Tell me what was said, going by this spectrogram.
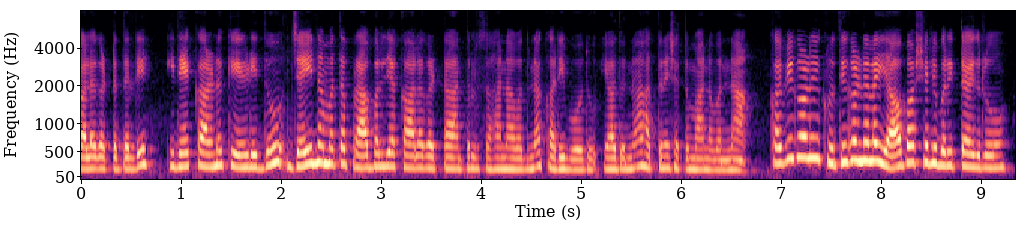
ಕಾಲಘಟ್ಟದಲ್ಲಿ? ಇದೇ ಕಾರಣಕ್ಕೆ ಹೇಳಿದ್ದು, ಜೈನ ಮತ ಪ್ರಾಬಲ್ಯ ಕಾಲಘಟ್ಟ ಅಂತಲೂ ಸಹ ನಾವು ಅದನ್ನ ಕರಿಬೋದು. ಯಾವುದನ್ನ? ಹತ್ತನೇ ಶತಮಾನವನ್ನ. ಕವಿಗಳು ಈ ಕೃತಿಗಳನ್ನೆಲ್ಲ ಯಾವ ಭಾಷೆಯಲ್ಲಿ ಬರಿತಾ ಇದ್ರು?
